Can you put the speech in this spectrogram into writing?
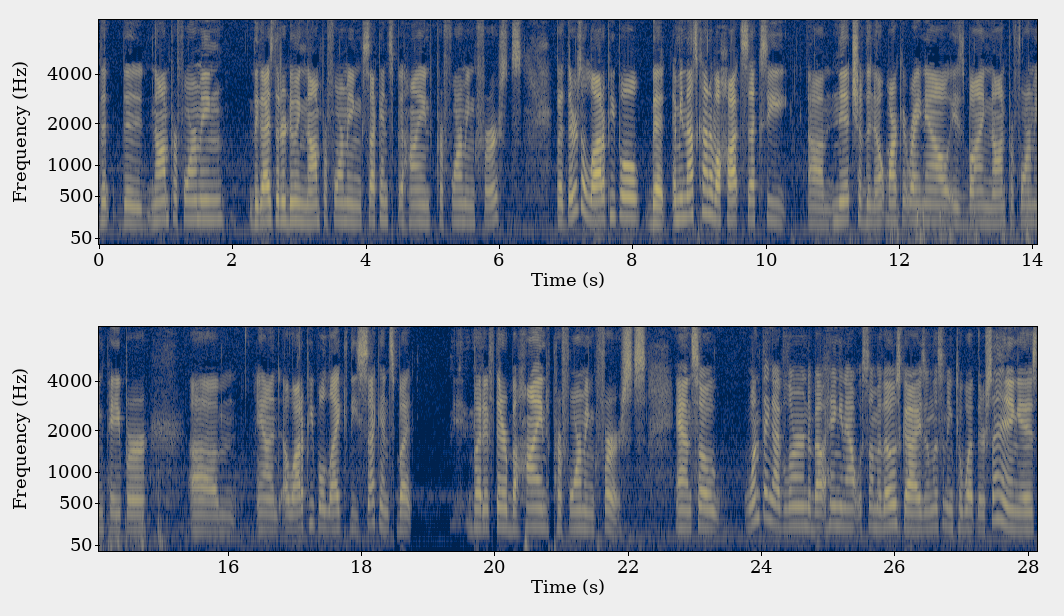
the the non-performing the guys that are doing non-performing seconds behind performing firsts. But there's a lot of people that I mean that's kind of a hot, sexy um, niche of the note market right now is buying non-performing paper, um, and a lot of people like these seconds, but but if they're behind performing firsts, and so one thing I've learned about hanging out with some of those guys and listening to what they're saying is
